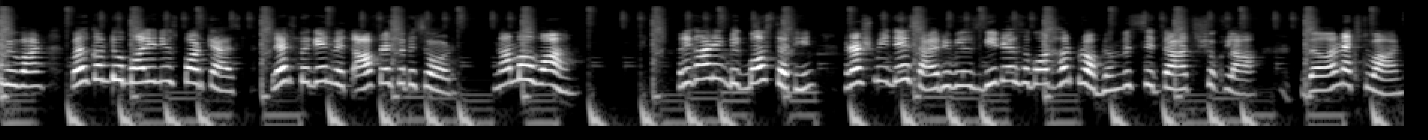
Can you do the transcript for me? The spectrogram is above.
everyone, welcome to Bolly News Podcast. Let's begin with our fresh episode. Number 1 Regarding Bigg Boss 13, Rashmi Desai reveals details about her problem with Siddharth Shukla. The next one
